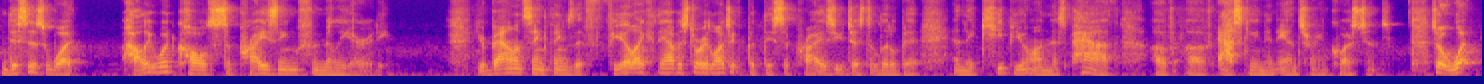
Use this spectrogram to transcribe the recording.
this is what Hollywood calls surprising familiarity. You're balancing things that feel like they have a story logic, but they surprise you just a little bit and they keep you on this path of, of asking and answering questions. So, what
